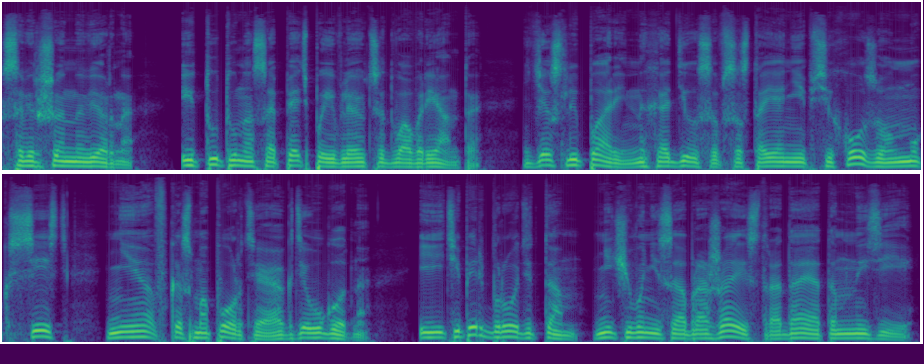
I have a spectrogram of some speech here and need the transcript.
«Совершенно верно. И тут у нас опять появляются два варианта. Если парень находился в состоянии психоза, он мог сесть не в космопорте, а где угодно. И теперь бродит там, ничего не соображая и страдая от амнезии.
